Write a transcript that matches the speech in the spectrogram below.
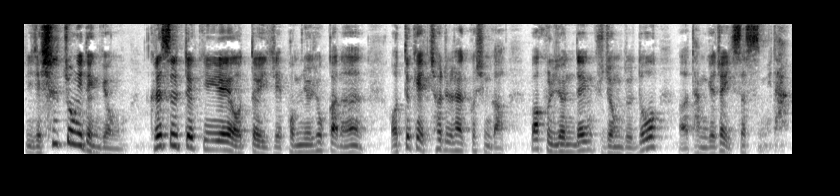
이제 실종이 된 경우, 그랬을 때의 어떤 이제 법률 효과는 어떻게 처리를 할 것인가와 관련된 규정들도 어, 담겨져 있었습니다.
